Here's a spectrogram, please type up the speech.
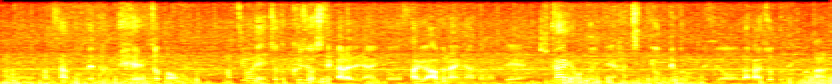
あのたくさん飛んでたんで ちょっと蜂をねちょっと駆除してからでないと作業危ないなと思って機械の音にね蜂って寄ってくるんですよ。だからちょっとね今からね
